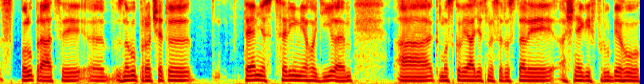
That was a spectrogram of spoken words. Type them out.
spolupráci, e, znovu pročetl téměř celým jeho dílem a k Moskoviádě jsme se dostali až někdy v průběhu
